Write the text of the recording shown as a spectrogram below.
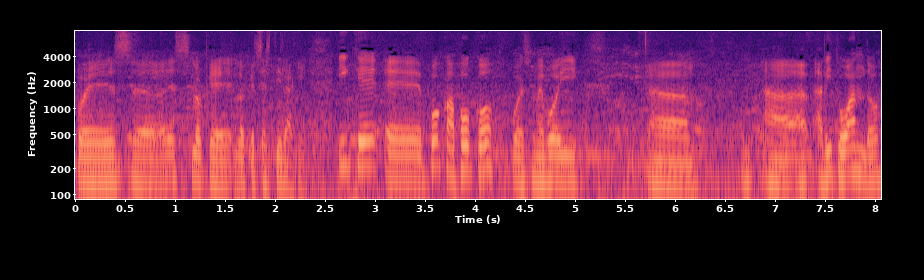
pues eh, es lo que, lo que se estila aquí. Y que eh, poco a poco pues me voy eh, habituando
